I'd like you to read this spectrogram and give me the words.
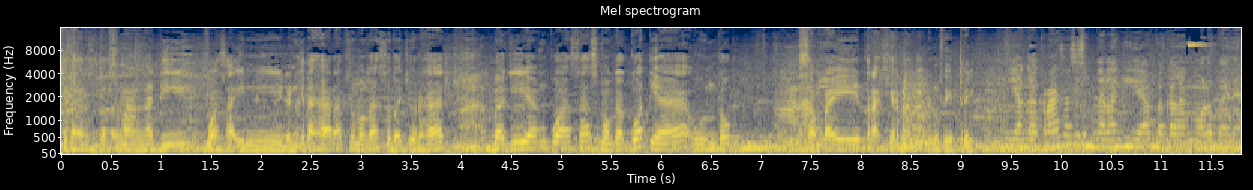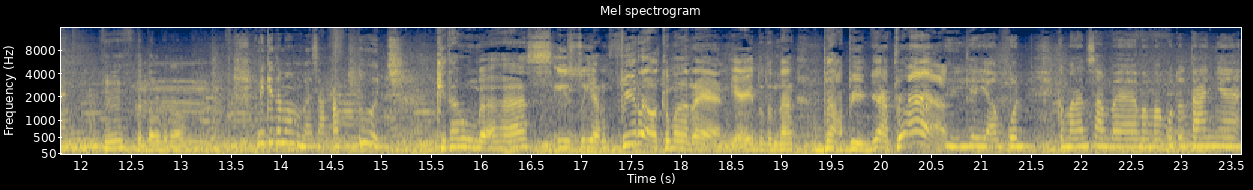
kita harus tetap semangat di puasa ini dan kita harap semoga sobat curhat bagi yang puasa semoga kuat ya untuk sampai terakhir nanti Idul Fitri. Ya nggak kerasa sih sebentar lagi ya bakalan mau lebaran. Hmm, betul betul. Ini kita mau membahas apa tuh? Kita membahas isu yang viral kemarin yaitu tentang babi ngepet. Iya ya ampun kemarin sampai mamaku tuh tanya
